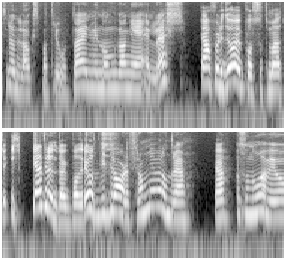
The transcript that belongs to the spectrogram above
trøndelagspatrioter enn vi noen gang er ellers. Ja, fordi du har jo påstått til meg at du ikke er Trøndelag-patriot. Vi drar det fram i hverandre. Ja. Altså Nå har vi jo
